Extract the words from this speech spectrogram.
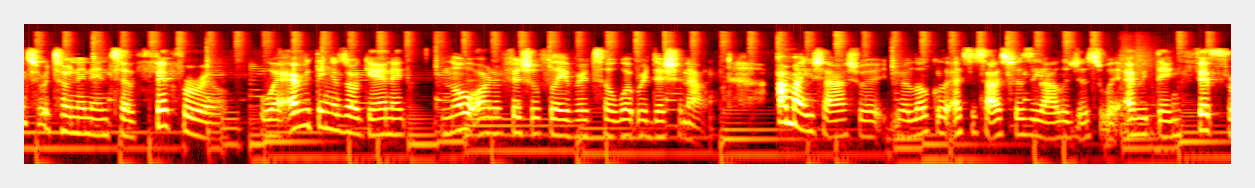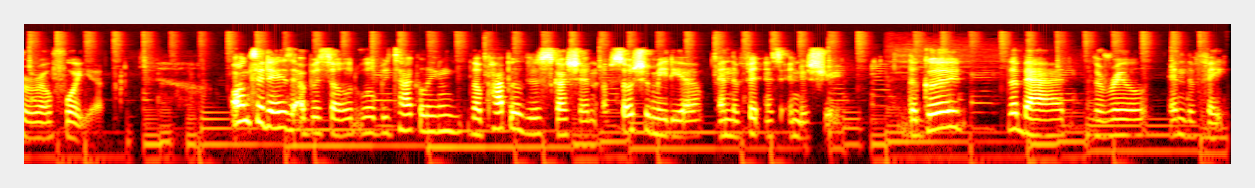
Thanks for tuning in to Fit for Real, where everything is organic, no artificial flavor to what we're dishing out. I'm Aisha Ashwood, your local exercise physiologist with everything fit for real for you. On today's episode, we'll be tackling the popular discussion of social media and the fitness industry the good, the bad, the real, and the fake.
